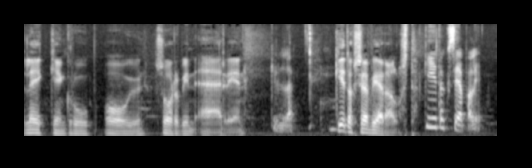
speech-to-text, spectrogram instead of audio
Leikkien Group Oyn sorvin ääreen. Kyllä. Kiitoksia vierailusta. Kiitoksia paljon.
